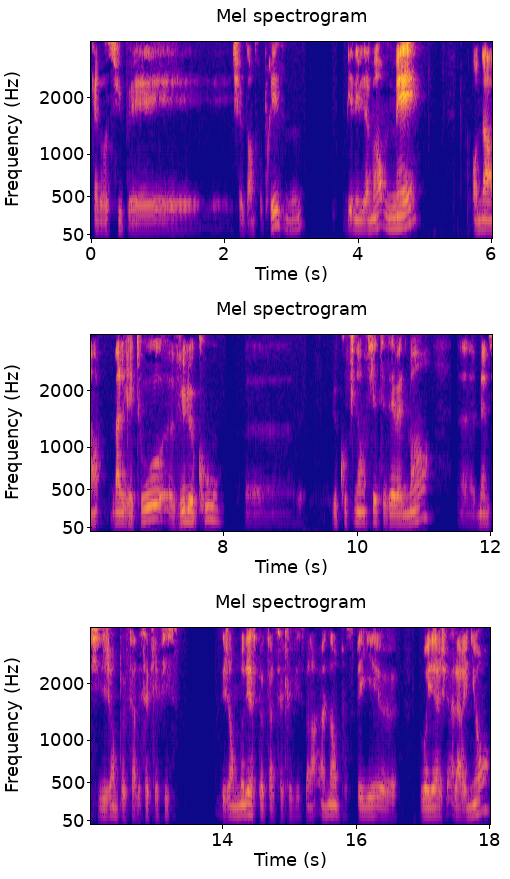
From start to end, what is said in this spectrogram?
cadre sup et chef d'entreprise, bien évidemment, mais on a malgré tout vu le coût, euh, le coût financier de ces événements, euh, même si les gens peuvent faire des sacrifices, des gens modestes peuvent faire des sacrifices pendant un an pour se payer le voyage à la Réunion,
